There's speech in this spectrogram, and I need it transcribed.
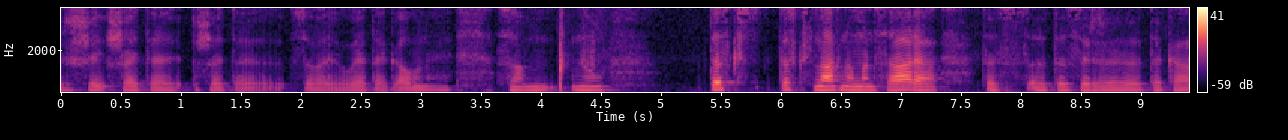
ir šī, šai, te, šai te savai lietai galvenajai. Savam, nu, tas, kas, tas, kas nāk no manas ārā, tas, tas ir tā kā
